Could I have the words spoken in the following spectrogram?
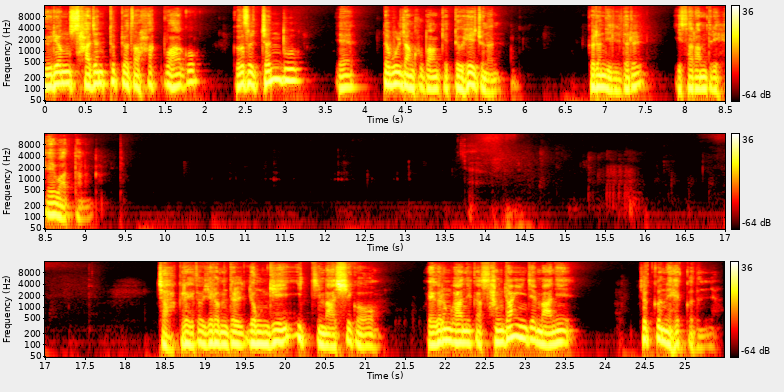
유령 사전 투표를 확보하고 그것을 전부 예, 더불당 후보한테 더해주는 그런 일들을 이 사람들이 해왔다는 겁니다. 자 그래도 여러분들 용기 잊지 마시고 왜 그런가 하니까 상당히 이제 많이 접근했거든요.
